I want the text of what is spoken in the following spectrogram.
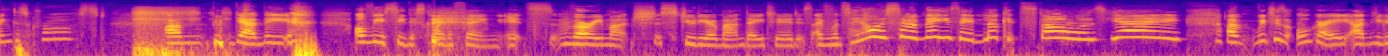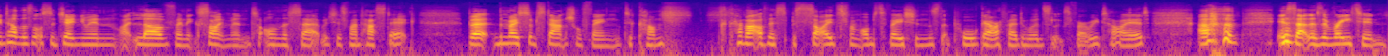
fingers crossed. Um, yeah, the obviously this kind of thing, it's very much studio mandated. It's everyone saying, "Oh, it's so amazing! Look, it's Star Wars, yay!" Um, which is all great, and you can tell there's lots of genuine like love and excitement on the set, which is fantastic. But the most substantial thing to come come out of this, besides from observations that poor Gareth Edwards looks very tired, um, is that there's a rating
